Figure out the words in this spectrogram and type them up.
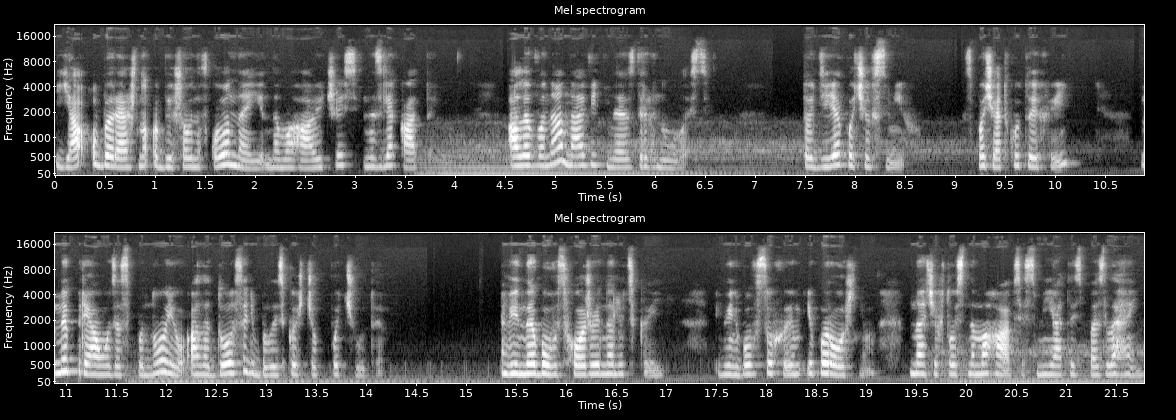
Я обережно обійшов навколо неї, намагаючись не злякати, але вона навіть не здригнулась. Тоді я почув сміх. Спочатку тихий, не прямо за спиною, але досить близько, щоб почути. Він не був схожий на людський, він був сухим і порожнім, наче хтось намагався сміятись без легень.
